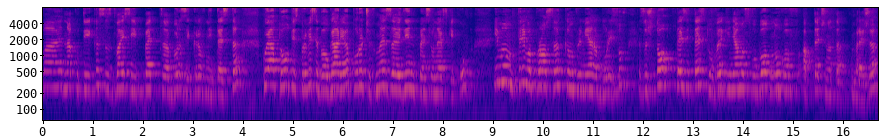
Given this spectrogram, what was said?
Това е една котийка с 25 бързи кръвни теста, която от Изправи се България поръчахме за един пенсионерски клуб. Имам три въпроса към премиера Борисов. Защо тези тестове ги няма свободно в аптечната мрежа?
